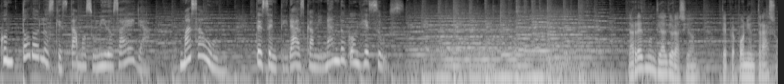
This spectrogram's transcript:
con todos los que estamos unidos a ella. Más aún, te sentirás caminando con Jesús. La Red Mundial de Oración te propone un trazo,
